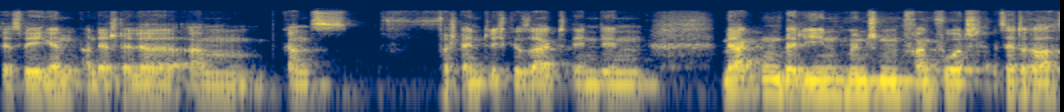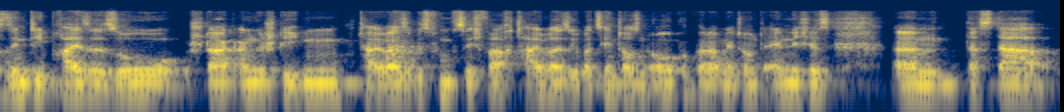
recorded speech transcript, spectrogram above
Deswegen an der Stelle ähm, ganz verständlich gesagt, in den Märkten Berlin, München, Frankfurt etc. sind die Preise so stark angestiegen, teilweise bis 50-fach, teilweise über 10.000 Euro pro Quadratmeter und ähnliches, ähm, dass da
